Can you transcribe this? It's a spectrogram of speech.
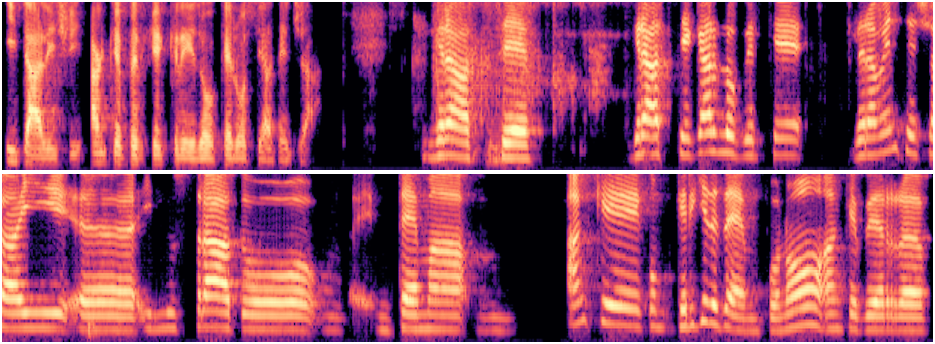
italici, anche perché credo che lo siate già. Grazie, grazie Carlo perché veramente ci hai eh, illustrato un, un tema anche che richiede tempo, no? Anche per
